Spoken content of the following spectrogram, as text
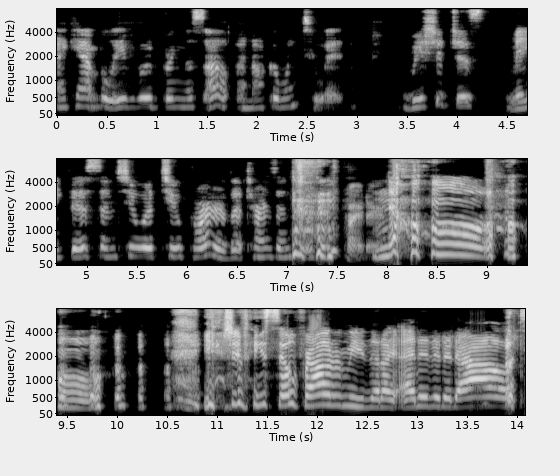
I can't believe we would bring this up and not go into it. We should just make this into a two parter that turns into a three parter. No! you should be so proud of me that I edited it out.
